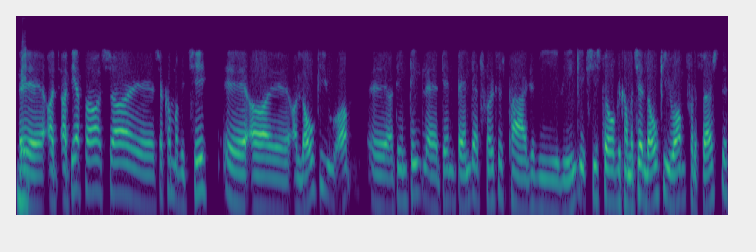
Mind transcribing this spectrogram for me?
Men... Øh, og, og derfor så, øh, så kommer vi til øh, at, øh, at lovgive om, øh, og det er en del af den bande af tryghedspakke, vi, vi indgik sidste år. Vi kommer til at lovgive om for det første,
